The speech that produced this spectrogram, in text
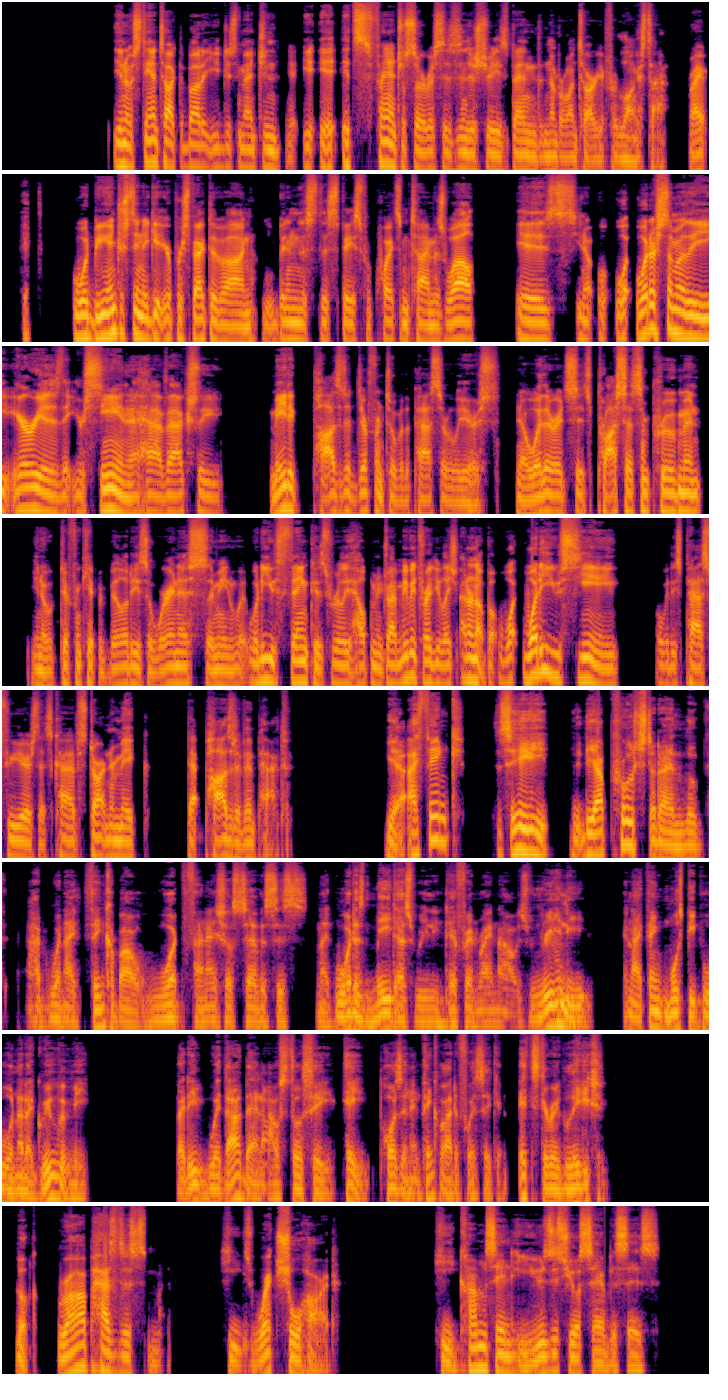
you know, Stan talked about it. You just mentioned it, it, it's financial services industry has been the number one target for the longest time, right? It would be interesting to get your perspective on. You've been in this this space for quite some time as well is, you know, what, what are some of the areas that you're seeing that have actually made a positive difference over the past several years? You know, whether it's, it's process improvement, you know, different capabilities, awareness. I mean, what, what do you think is really helping to drive? Maybe it's regulation. I don't know, but what, what are you seeing over these past few years that's kind of starting to make that positive impact? Yeah, I think, see, the approach that I look at when I think about what financial services, like what has made us really different right now is really and I think most people will not agree with me. But if, without that, I'll still say, hey, pause it and think about it for a second. It's the regulation. Look, Rob has this, he's worked so hard. He comes in, he uses your services,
